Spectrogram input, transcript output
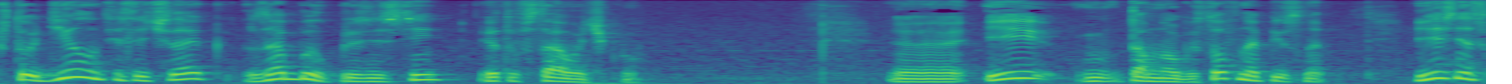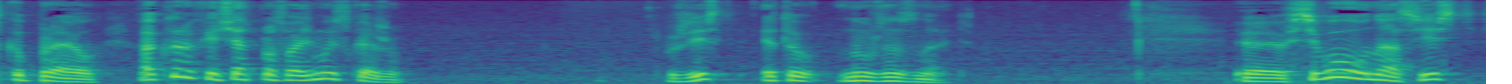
что делать, если человек забыл произнести эту вставочку. Э, и там много слов написано. есть несколько правил, о которых я сейчас просто возьму и скажу. Потому что здесь это нужно знать. Э, всего у нас есть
